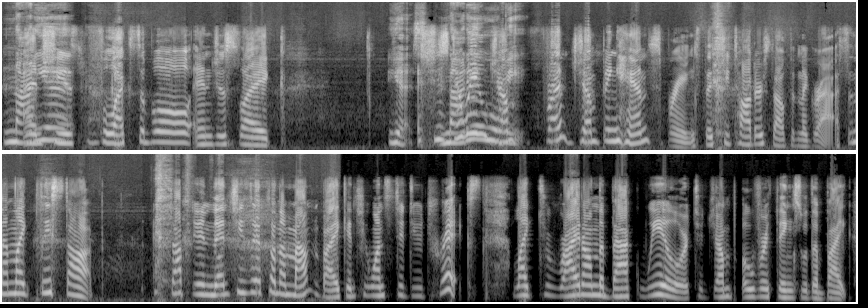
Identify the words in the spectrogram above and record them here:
Nadia, and she's flexible and just like yes, she's Nadia doing jump, be... front jumping handsprings that she taught herself in the grass, and I'm like, please stop stop doing then she gets on a mountain bike and she wants to do tricks like to ride on the back wheel or to jump over things with a bike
